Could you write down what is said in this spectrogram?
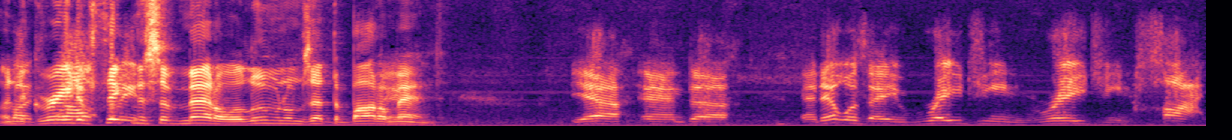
on the grade well, of thickness of metal aluminum's at the bottom Yeah. end Yeah, and uh, and it was a raging, raging, hot,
